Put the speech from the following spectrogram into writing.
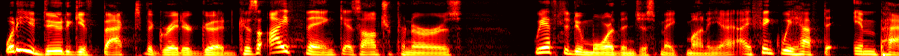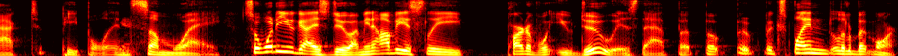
what do you do to give back to the greater good? Because I think as entrepreneurs, we have to do more than just make money. I, I think we have to impact people in yeah. some way. So, what do you guys do? I mean, obviously, part of what you do is that, but but, but explain a little bit more.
